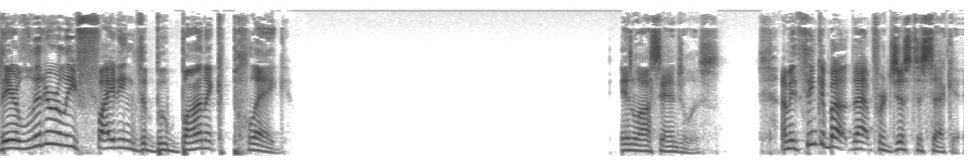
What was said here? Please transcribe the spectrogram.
They are literally fighting the bubonic plague in Los Angeles. I mean, think about that for just a second.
